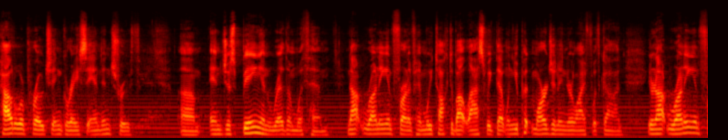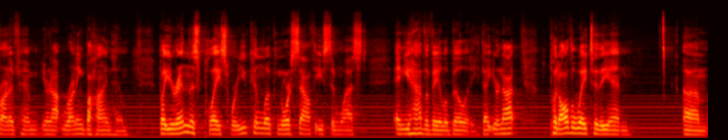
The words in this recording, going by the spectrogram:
how to approach in grace and in truth, um, and just being in rhythm with Him, not running in front of Him. We talked about last week that when you put margin in your life with God, you're not running in front of Him, you're not running behind Him, but you're in this place where you can look north, south, east, and west and you have availability, that you're not put all the way to the end um,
